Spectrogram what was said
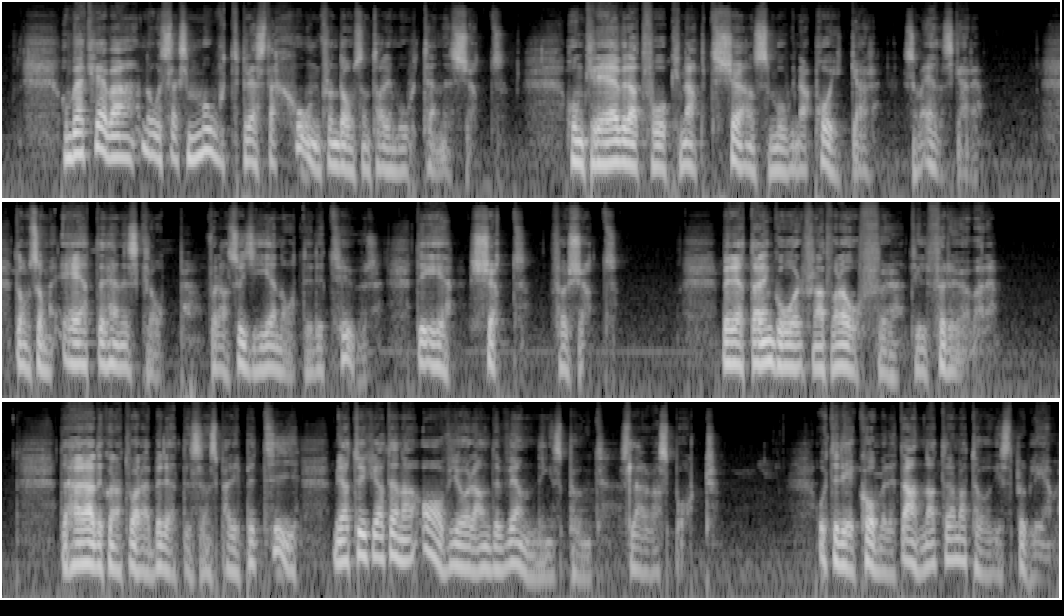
Hon börjar kräva något slags motprestation från de som tar emot hennes kött. Hon kräver att få knappt könsmogna pojkar som älskare. De som äter hennes kropp får alltså ge något i retur. Det är kött för kött. Berättaren går från att vara offer till förövare. Det här hade kunnat vara berättelsens peripeti, men jag tycker att denna avgörande vändningspunkt slarvas bort. Och till det kommer ett annat dramaturgiskt problem.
